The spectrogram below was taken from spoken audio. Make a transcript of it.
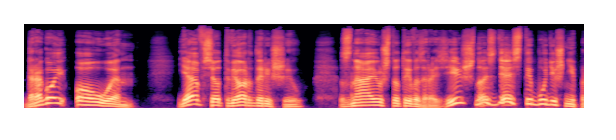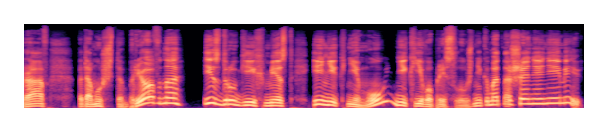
«Дорогой Оуэн, я все твердо решил. Знаю, что ты возразишь, но здесь ты будешь неправ, потому что бревна из других мест и ни к нему, ни к его прислужникам отношения не имеют.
